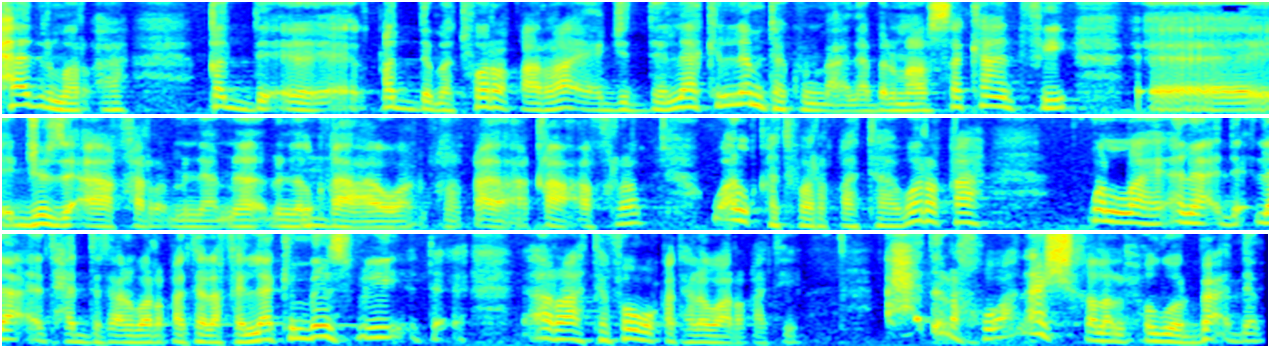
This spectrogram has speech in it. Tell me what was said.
هذه المرأة قد آه، قدمت ورقة رائعة جدا لكن لم تكن معنا بالمنصة كانت في آه، جزء آخر من من القاعة وقاعة أخرى وألقت ورقتها. ورقة والله أنا لا أتحدث عن ورقة الأخير لكن بالنسبة لي أرى تفوقت على ورقتي. أحد الأخوان أشغل الحضور بعد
